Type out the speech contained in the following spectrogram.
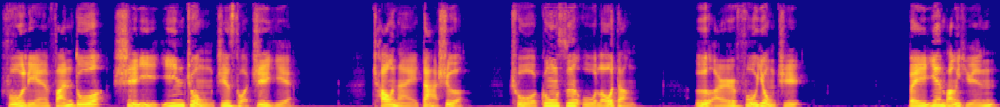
复敛繁多，是亦因众之所至也。”超乃大赦，处公孙五楼等，俄而复用之。北燕王云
